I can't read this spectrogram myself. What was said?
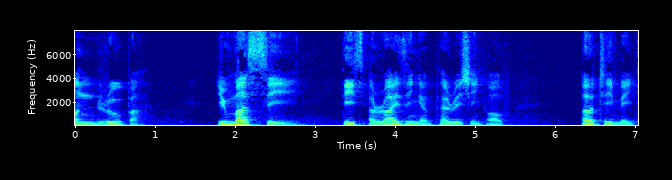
on rupa you must see this arising and perishing of ultimate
